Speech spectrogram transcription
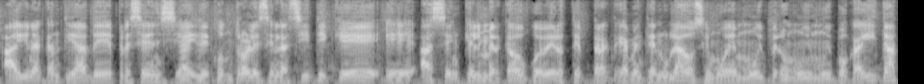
hay una cantidad de presencia y de controles en la City que eh, hacen que el mercado cuevero esté prácticamente anulado, se mueve muy, pero muy, muy poca guita.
